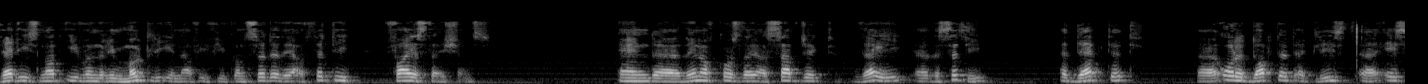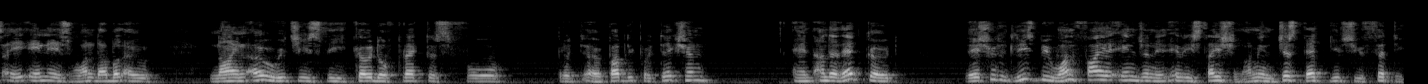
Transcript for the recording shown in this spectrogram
That is not even remotely enough if you consider there are 30 fire stations. And uh, then of course they are subject, they, uh, the city, adapted uh, or adopted at least uh, SANS 10090, which is the code of practice for uh, public protection. And under that code, there should at least be one fire engine in every station. I mean, just that gives you 30.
